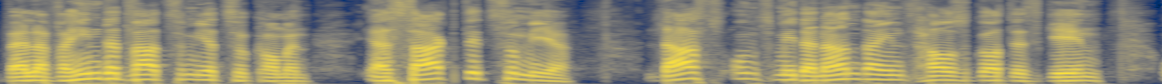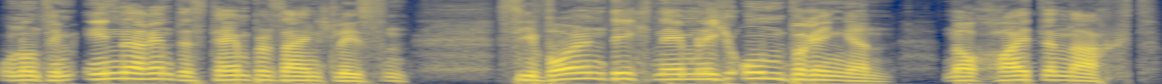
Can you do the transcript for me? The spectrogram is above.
weil er verhindert war, zu mir zu kommen. Er sagte zu mir, lass uns miteinander ins Haus Gottes gehen und uns im Inneren des Tempels einschließen. Sie wollen dich nämlich umbringen, noch heute Nacht.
